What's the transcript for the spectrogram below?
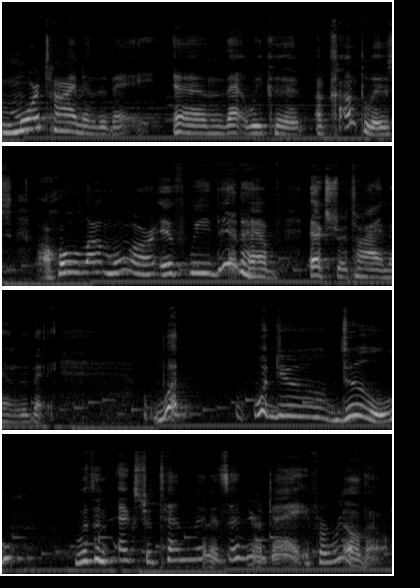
more time in the day and that we could accomplish a whole lot more if we did have extra time in the day. What would you do with an extra 10 minutes in your day? For real, though.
